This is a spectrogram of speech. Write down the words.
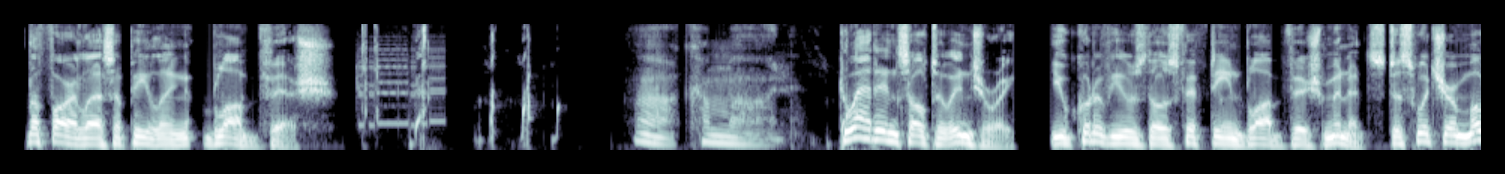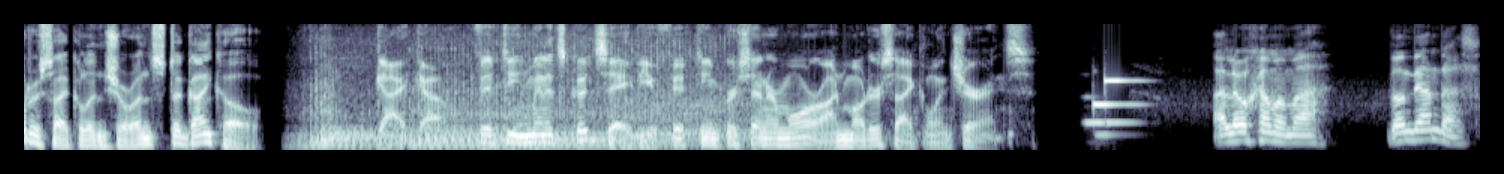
the far less appealing blobfish. Oh, come on. To add insult to injury, you could have used those 15 blobfish minutes to switch your motorcycle insurance to Geico. Geico. 15 minutes could save you 15% or more on motorcycle insurance. Aloha mamá, ¿dónde andas?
